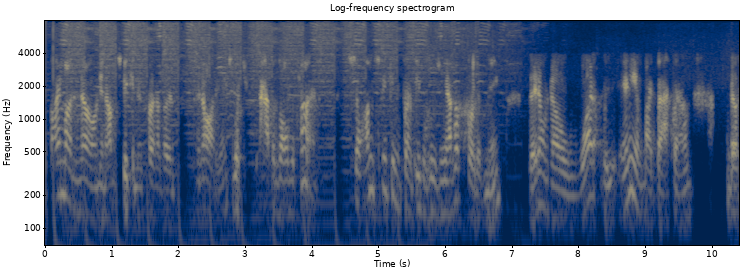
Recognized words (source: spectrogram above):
If I'm unknown and I'm speaking in front of a, an audience, which happens all the time, so I'm speaking in front of people who've never heard of me. They don't know what any of my background. The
